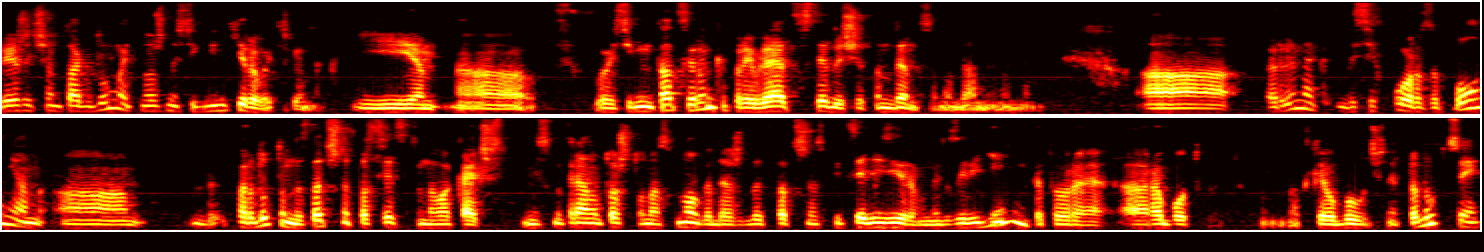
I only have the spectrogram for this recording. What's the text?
прежде чем так думать, нужно сегментировать рынок. И э, в сегментации рынка проявляется следующая тенденция на данный момент. Э, рынок до сих пор заполнен э, продуктом достаточно посредственного качества. Несмотря на то, что у нас много даже достаточно специализированных заведений, которые работают над хлебобулочной продукцией,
